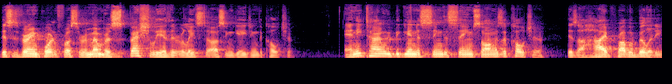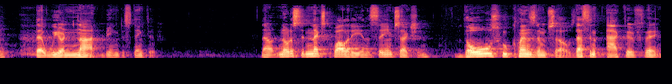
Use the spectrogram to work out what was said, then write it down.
This is very important for us to remember, especially as it relates to us engaging the culture. Anytime we begin to sing the same song as a culture, there's a high probability that we are not being distinctive. Now, notice the next quality in the same section those who cleanse themselves. That's an active thing.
